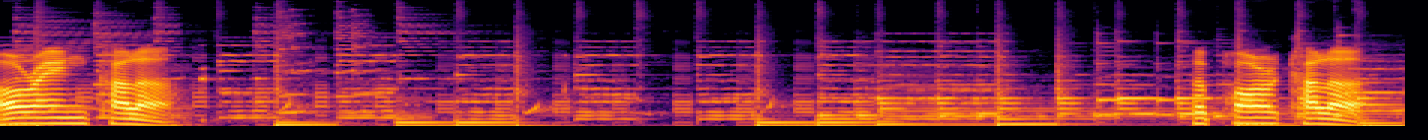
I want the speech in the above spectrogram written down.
Orange color. Purple color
